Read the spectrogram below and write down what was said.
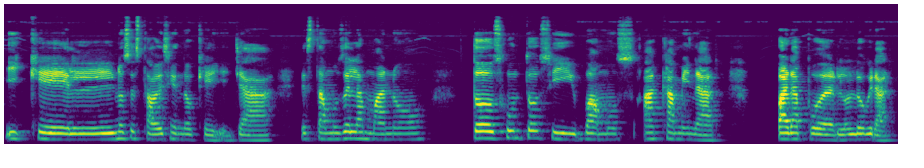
y que Él nos estaba diciendo que ya estamos de la mano todos juntos y vamos a caminar para poderlo lograr.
